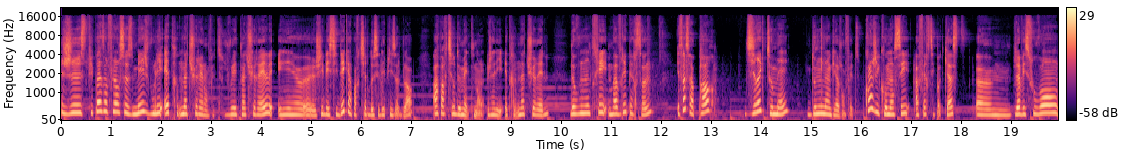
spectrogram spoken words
Je suis pas influenceuse, mais je voulais être naturelle, en fait. Je voulais être naturelle et euh, j'ai décidé qu'à partir de cet épisode-là, à partir de maintenant, j'allais être naturelle, de vous montrer ma vraie personne. Et ça, ça part directement de mon langage en fait. Quand j'ai commencé à faire ces podcasts, euh, j'avais souvent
